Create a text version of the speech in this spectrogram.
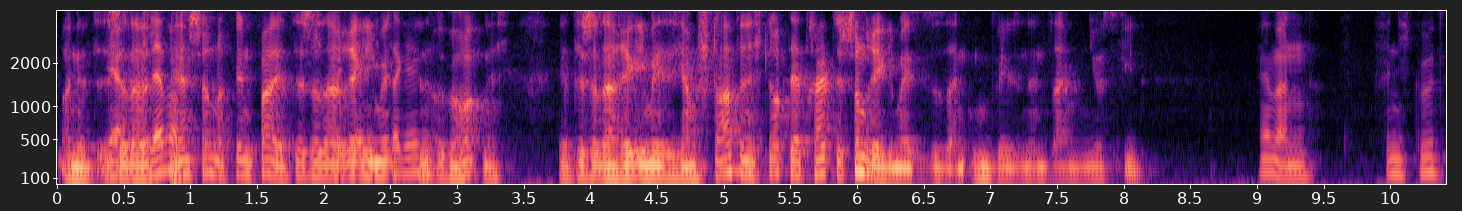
Und jetzt ist Ja, er da, clever. ja schon, auf jeden Fall. Jetzt ist er da Spricht nichts regelmäßig, überhaupt nicht. Jetzt ist er da regelmäßig am Start und ich glaube, der treibt es schon regelmäßig so sein Umwesen in seinem Newsfeed. Ja, Mann. Finde ich gut.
